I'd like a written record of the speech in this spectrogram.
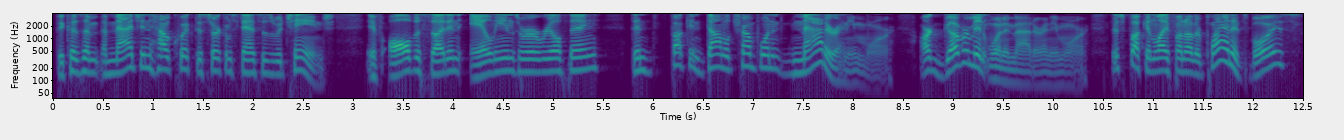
because um, imagine how quick the circumstances would change if all of a sudden aliens were a real thing. Then fucking Donald Trump wouldn't matter anymore. Our government wouldn't matter anymore. There's fucking life on other planets, boys.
